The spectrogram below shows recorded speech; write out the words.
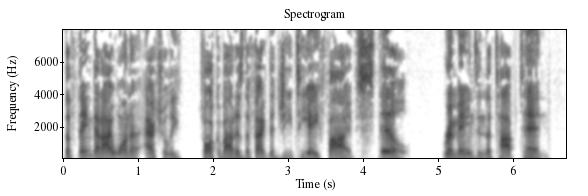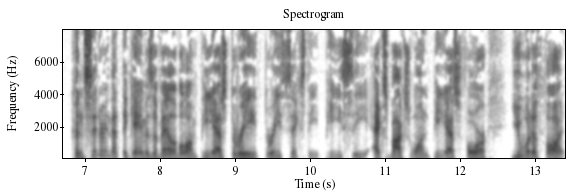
The thing that I want to actually talk about is the fact that GTA 5 still remains in the top 10, considering that the game is available on PS3, 360, PC, Xbox One, PS4. You would have thought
